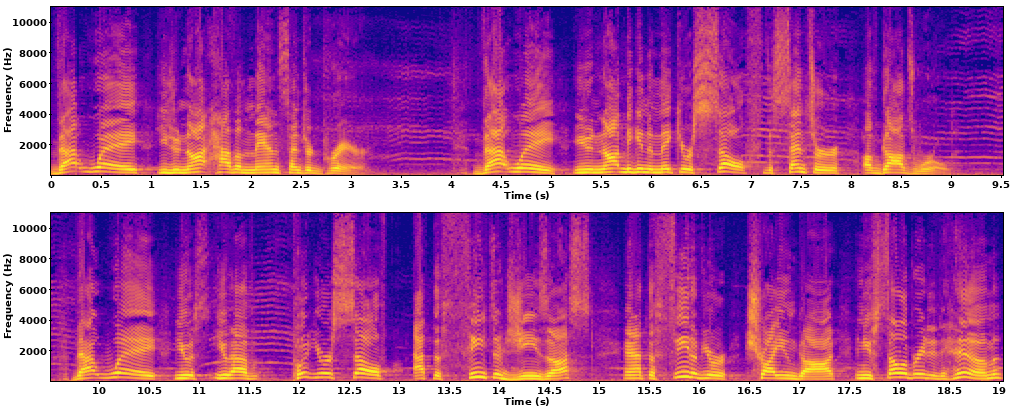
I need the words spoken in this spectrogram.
That way, you do not have a man centered prayer. That way, you do not begin to make yourself the center of God's world. That way, you, you have put yourself at the feet of Jesus and at the feet of your triune God, and you've celebrated Him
